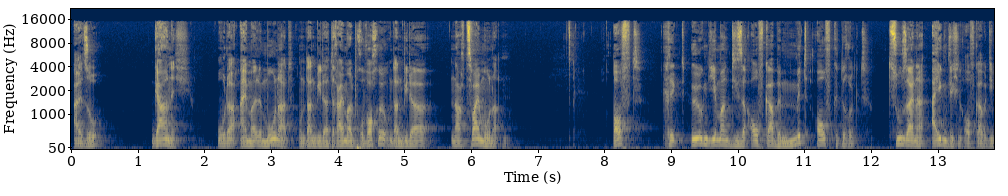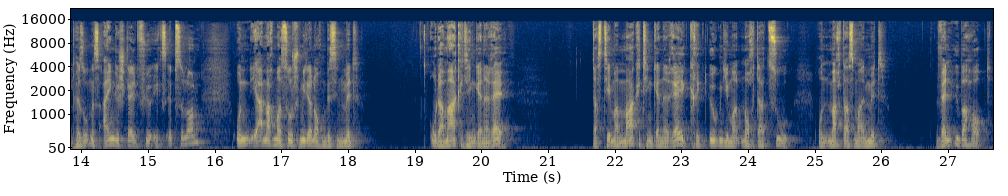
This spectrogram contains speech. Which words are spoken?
Also gar nicht. Oder einmal im Monat und dann wieder dreimal pro Woche und dann wieder nach zwei Monaten. Oft kriegt irgendjemand diese Aufgabe mit aufgedrückt zu seiner eigentlichen Aufgabe. Die Person ist eingestellt für XY und ja, mach mal Social Media noch ein bisschen mit. Oder Marketing generell. Das Thema Marketing generell kriegt irgendjemand noch dazu und macht das mal mit wenn überhaupt.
